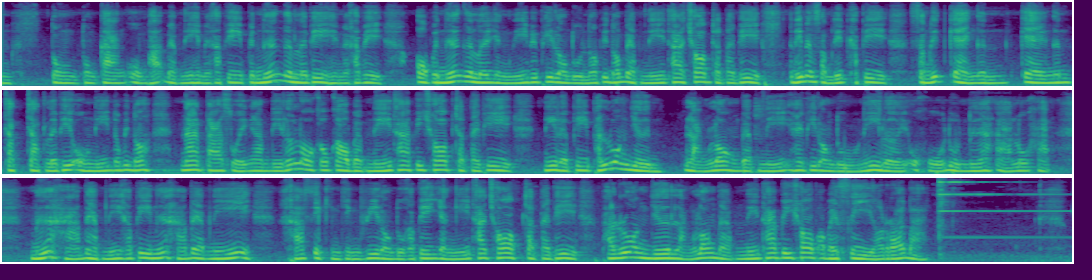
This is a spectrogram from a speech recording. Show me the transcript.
ตรงตรงกลางองค์พระแบบนี้เห็นไหมครับพี่เป็นเนื้อเงินเลยพี่เห็นไหมครับพี่ออกเป็นเนื้อเงินเลยอย่างนี้พี่พี่ลองดูเนาะพี่น้องแบบนี้ถ้าชอบจัดไปพี่ อันนี้เป็นสำลิดครับพี่สำลิดแก่เงิน แก่เงินจัดๆเลยพี่องค์นี้เนาะพี่เนาะหน้าตาสวยงามดีแล้วรอเก่าๆแบบนี้ ถ้าพี่ชอบจัดไปพี่ นี่เลยพี่พันล่วงยืนหลังล่องแบบนี้ให้พี่ลองดูนี่เลย โอ้โห ดูเนื้อหาโลหะ เนื้อหาแบบนี้ครับพี่ เนื้อหาแบบนี้คลาสสิกจริง ๆ พี่ลองดูครับพี่ อย่างนี้ถ้าชอบจัดไปพี่พันร่วงยืนหลังล่องแบบนี้ ถ้าพี่ชอบเอาไป400บาท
